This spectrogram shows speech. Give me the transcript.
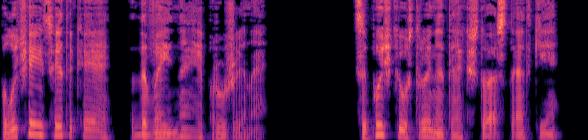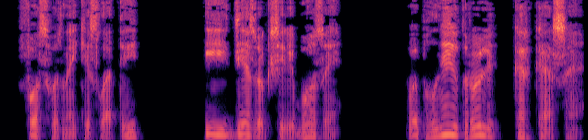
Получается такая двойная пружина. Цепочки устроены так, что остатки фосфорной кислоты и дезоксирибозы выполняют роль каркаса,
